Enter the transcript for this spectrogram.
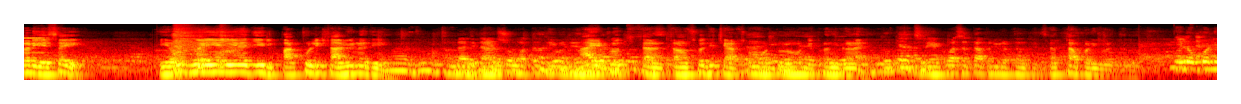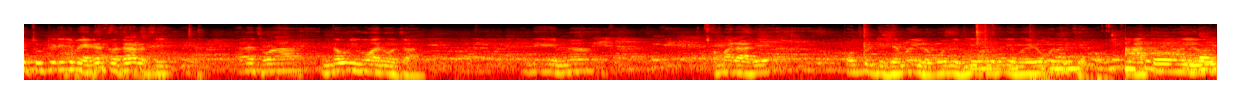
કરી એ સહી એવું જ નહીં અહીંયા હજી પાકું લિસ્ટ આવ્યું નથી. હા એટલું જ ત્રણસો ત્રણસોથી ચારસો મતનો ડિફરન્સ ગણાય. સત્તા પરિવર્તન સત્તા પરિવર્તન. એ લોકોની ચૂંટણીની મહેનત વધારે હતી અને થોડા નવ યુવાનો હતા. અને એમના અમારા આજે કોમ્પિટિશનમાં એ લોકો જેટલી ચૂંટણીમાં એ લોકો જીત્યા આ તો એવું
